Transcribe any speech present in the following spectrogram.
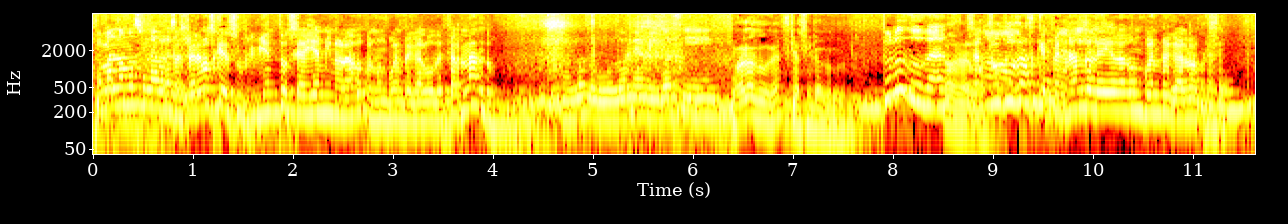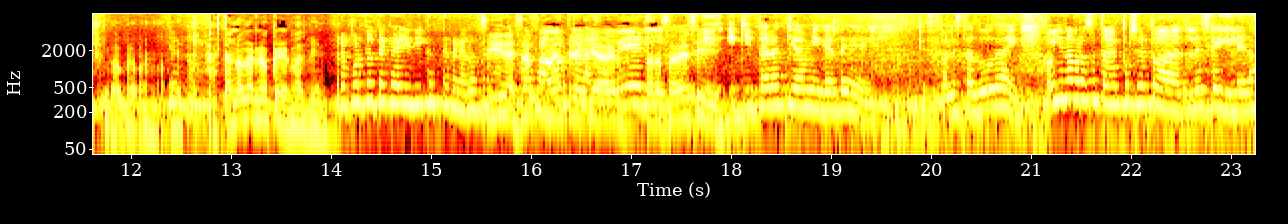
le mandamos un abrazo. Pues esperemos que el sufrimiento se haya minorado con un buen regalo de Fernando. No lo dudo, mi amigo, sí. No lo dudes, yo sí lo dudo. Dudas. No, O sea, no. ¿tú dudas que Fernando le haya dado un buen regalo a Cari? Sí, bueno, ok. Yo no. Hasta no ver, no creer más bien. Repórtate, Cari, di que te regaló Sí, Fernando, por exactamente, favor, hay para que ver, saber, para y, saber si- y, y quitar aquí a Miguel de con esta duda. Y oye, un abrazo también, por cierto, a Leslie Aguilera,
